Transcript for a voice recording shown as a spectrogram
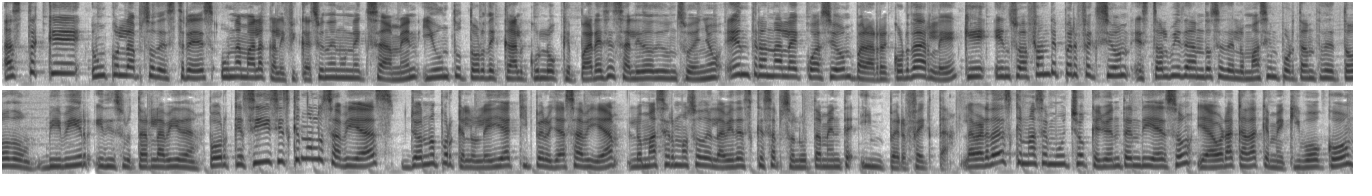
hasta que un colapso de estrés, una mala calificación en un examen y un tutor de cálculo que parece salido de un sueño entran a la ecuación para recordarle que en su afán de perfección está olvidándose de lo más importante de todo, vivir y disfrutar la vida. Porque sí, si es que no lo sabías, yo no porque lo leí aquí, pero ya sabía, lo más hermoso de la vida es que es absolutamente imperfecta. La verdad es que no hace mucho que yo entendí eso y ahora cada que me equivoco,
